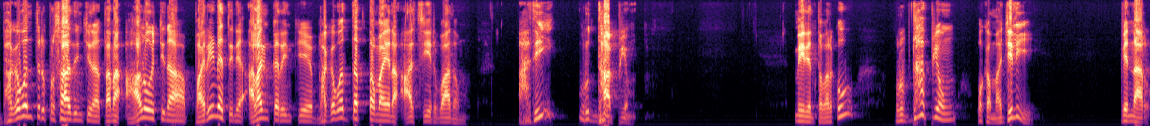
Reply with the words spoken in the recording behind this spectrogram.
భగవంతుడు ప్రసాదించిన తన ఆలోచన పరిణతిని అలంకరించే భగవద్దత్తమైన ఆశీర్వాదం. అది వృద్ధాప్యం. మీరింతవరకు వృద్ధాప్యం ఒక మజిలి విన్నారు.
